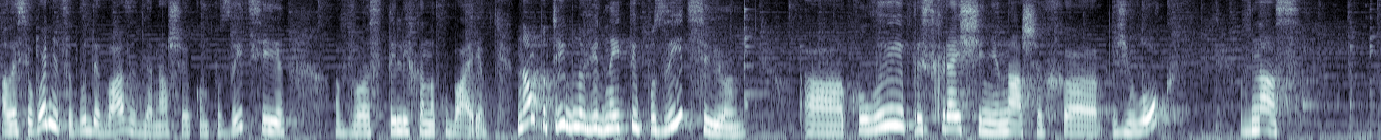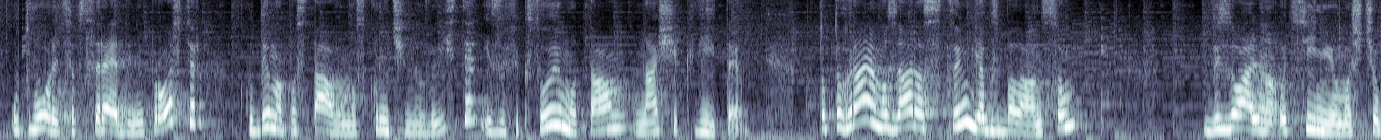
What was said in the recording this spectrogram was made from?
Але сьогодні це буде ваза для нашої композиції в стилі ханакубарі. Нам потрібно віднайти позицію, е, коли при схрещенні наших е, гілок в нас утвориться всередині простір, куди ми поставимо скручене листя і зафіксуємо там наші квіти. Тобто граємо зараз з цим як з балансом. Візуально оцінюємо, щоб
